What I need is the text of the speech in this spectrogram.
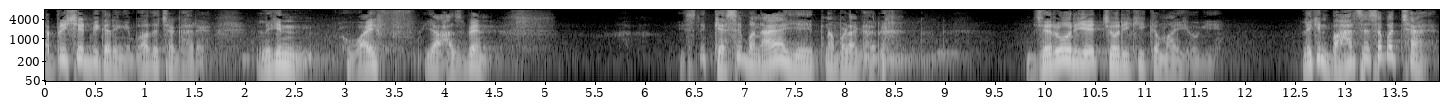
अप्रिशिएट भी करेंगे, बहुत अच्छा घर है। लेकिन वाइफ या हस्बैंड इसने कैसे बनाया ये इतना बड़ा घर? ज़रूर ये चोरी की कमाई होगी। लेकिन बाहर से सब अच्छा है।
